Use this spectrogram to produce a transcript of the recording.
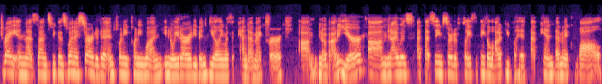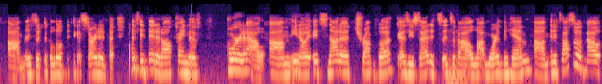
to write in that sense because when I started it in 2021, you know, we'd already been dealing with a pandemic for, um, you know, about a year. Um, and I was at that same sort of place. I think a lot of people hit that pandemic wall. Um, and so it took a little bit to get started. But once I did, it all kind of poured out. Um, you know, it, it's not a Trump book, as you said. It's it's mm-hmm. about a lot more than him, um, and it's also about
